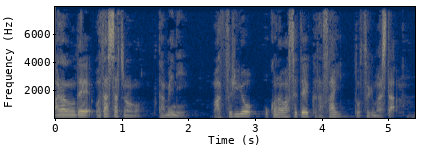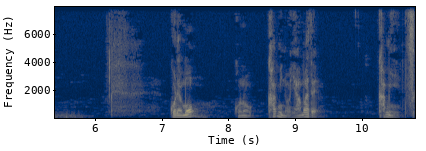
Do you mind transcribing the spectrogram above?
荒野で私たちのために祭りを行わせてくださいと告げました。これも、この神の山で神に仕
